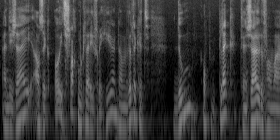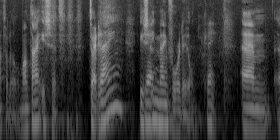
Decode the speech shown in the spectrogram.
En die zei, als ik ooit slag moet leveren hier... dan wil ik het doen op een plek ten zuiden van Waterloo. Want daar is het terrein is Ja. in mijn voordeel. Oké. En eh,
